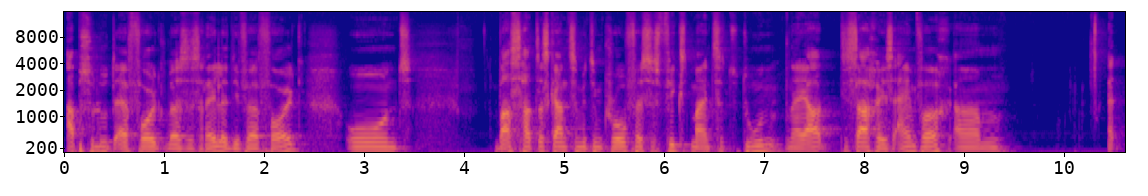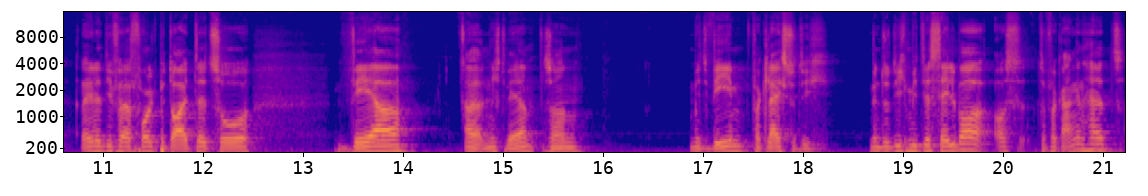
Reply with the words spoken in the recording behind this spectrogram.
absoluter Erfolg versus relativer Erfolg. Und was hat das Ganze mit dem Growth versus Fixed Mindset zu tun? Naja, die Sache ist einfach. Ähm, relativer Erfolg bedeutet so, wer, äh, nicht wer, sondern mit wem vergleichst du dich? Wenn du dich mit dir selber aus der Vergangenheit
